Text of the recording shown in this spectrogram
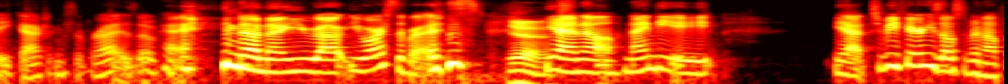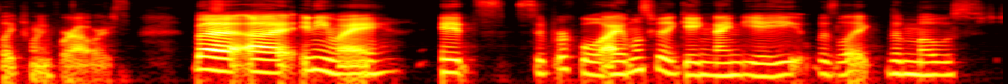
fake acting surprised." Okay, no, no, you out, you are surprised. yeah, yeah, no, 98. Yeah, to be fair, he's also been up like 24 hours. But uh anyway, it's super cool. I almost feel like Gang 98 was like the most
